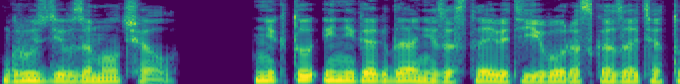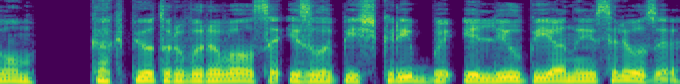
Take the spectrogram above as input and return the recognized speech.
Груздев замолчал. Никто и никогда не заставит его рассказать о том, как Петр вырывался из лапищ Криббы и лил пьяные слезы,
